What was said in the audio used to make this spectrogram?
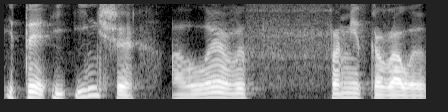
І те, і інше, але ви самі сказали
